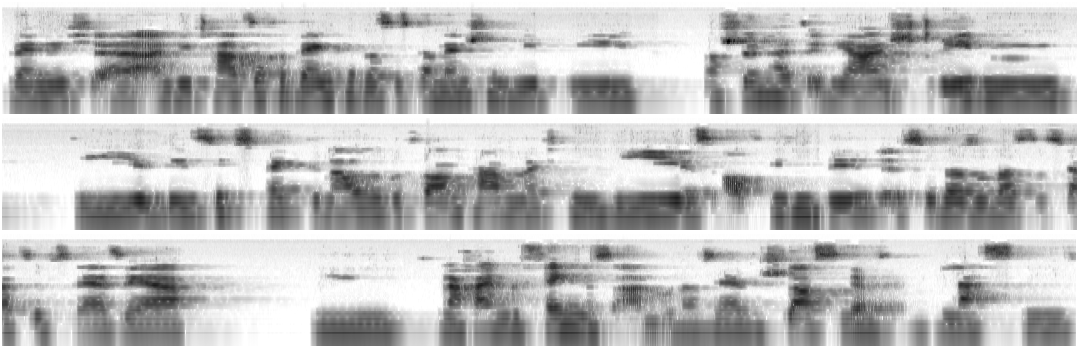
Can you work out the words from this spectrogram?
Wenn ich äh, an die Tatsache denke, dass es da Menschen gibt, die nach Schönheitsidealen streben, die den Sixpack genauso geformt haben möchten, wie es auf diesem Bild ist oder sowas, das hört sich sehr, sehr mh, nach einem Gefängnis an oder sehr geschlossen, ja. belastend.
